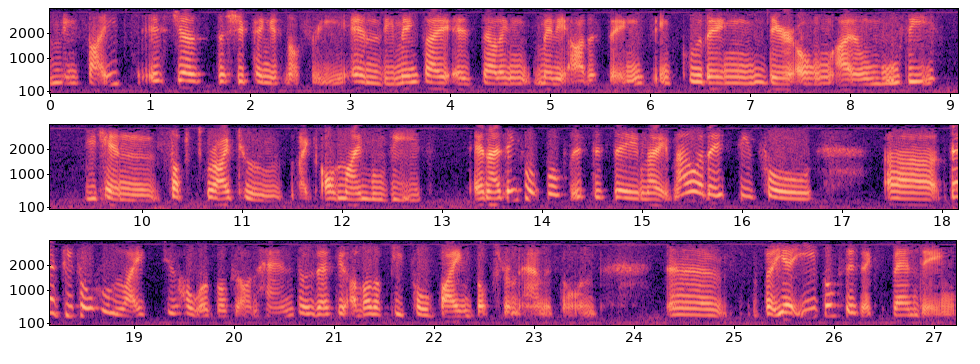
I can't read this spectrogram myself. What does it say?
main site. It's just the shipping is not free, and the main site is selling many other things, including their own own movies. You can subscribe to like online movies, and I think for books it's the same. Like nowadays, people. Uh, there are people who like to hold a book on hand, so there's a lot of people buying books from Amazon. Uh, but yeah, ebooks is expanding.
